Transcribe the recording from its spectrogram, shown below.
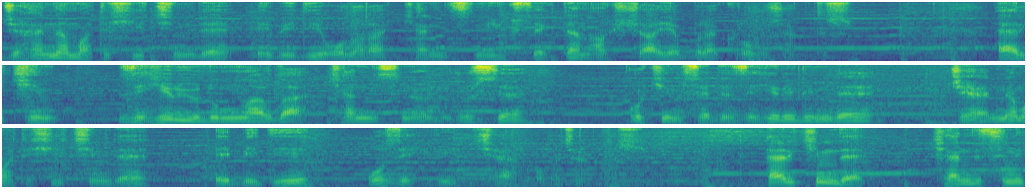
cehennem ateşi içinde ebedi olarak kendisini yüksekten aşağıya bırakır olacaktır. Her kim zehir yudumlarda kendisini öldürürse o kimse de zehir elinde cehennem ateşi içinde ebedi o zehri içer olacaktır. Her kim de kendisini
